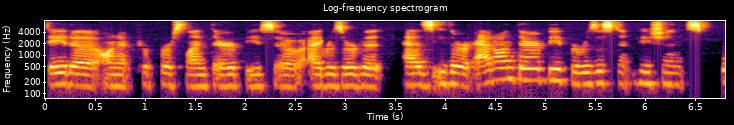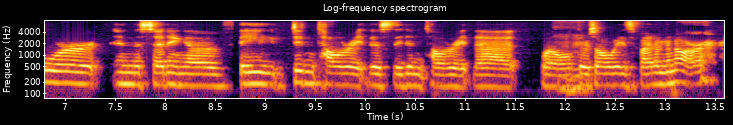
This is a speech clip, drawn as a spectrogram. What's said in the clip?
data on it for first line therapy. So I reserve it as either add on therapy for resistant patients or in the setting of they didn't tolerate this, they didn't tolerate that. Well, mm-hmm. there's always vitamin R.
